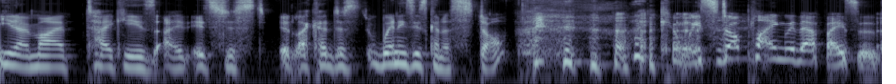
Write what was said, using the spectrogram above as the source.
You know, my take is I, it's just like I just when is this going to stop? Can we stop playing with our faces?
